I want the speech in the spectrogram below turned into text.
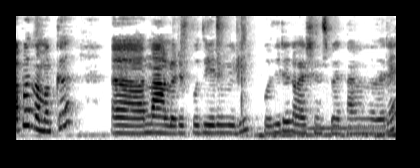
അപ്പോൾ നമുക്ക് നാളൊരു പുതിയൊരു വീഡിയോ പുതിയൊരു കളക്ഷൻസ് കാണുന്നവരെ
